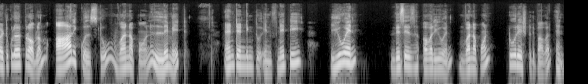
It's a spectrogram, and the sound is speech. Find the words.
particular problem r equals to 1 upon limit n tending to infinity un. This is our un 1 upon 2 raised to the power n.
